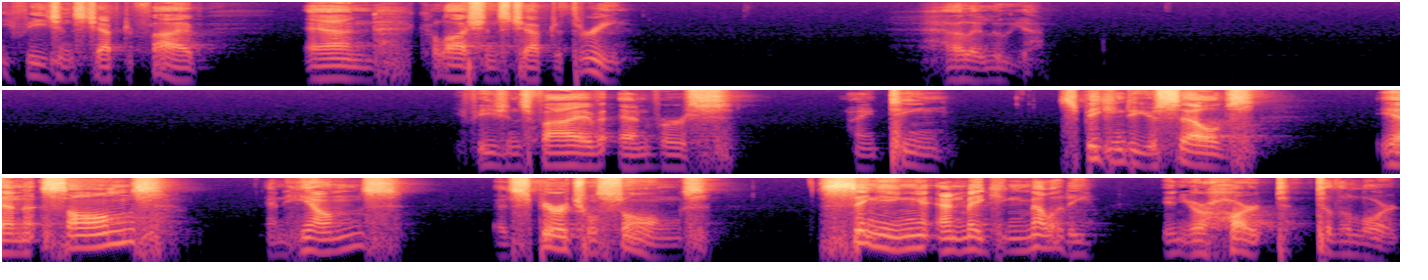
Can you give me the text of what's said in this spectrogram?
Ephesians chapter 5 and Colossians chapter 3. Hallelujah. Ephesians 5 and verse 19. Speaking to yourselves in psalms and hymns and spiritual songs, singing and making melody in your heart to the Lord.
